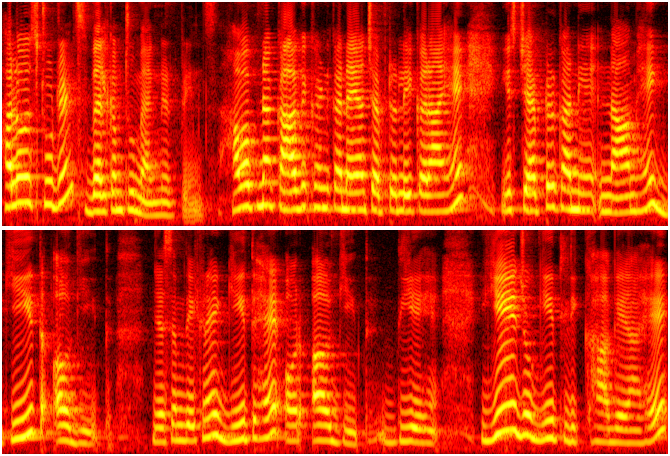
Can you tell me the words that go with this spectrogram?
Hello students welcome to magnet prince हम अपना काव्य खंड का नया चैप्टर लेकर आए हैं। इस चैप्टर का नाम है गीत अगीत। जैसे हम देख रहे हैं, गीत है और अगीत दिए हैं। ये जो गीत लिखा गया है,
